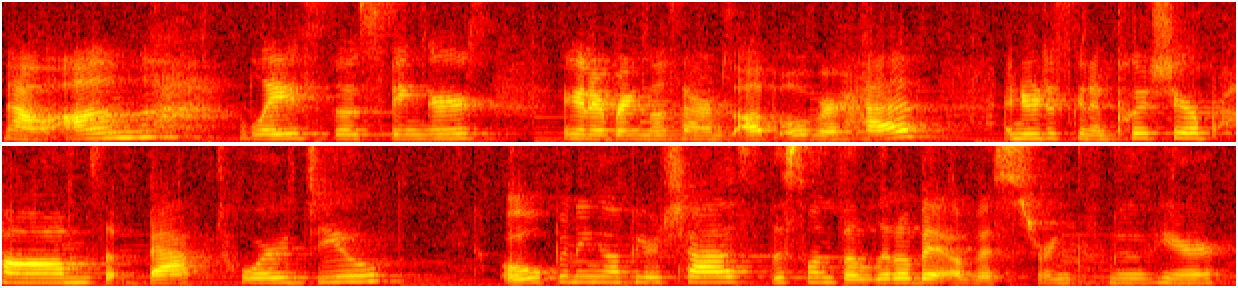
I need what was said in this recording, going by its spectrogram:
Now unlace those fingers. You're gonna bring those arms up overhead and you're just gonna push your palms back towards you, opening up your chest. This one's a little bit of a strength move here.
